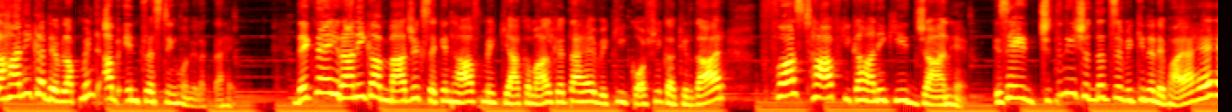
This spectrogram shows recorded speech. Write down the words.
कहानी का डेवलपमेंट अब इंटरेस्टिंग होने लगता है। देखते हैं ईरानी का मैजिक सेकंड हाफ़ में क्या कमाल करता है, विक्की कौशल का किरदार। फ़र्स्ट हाफ़ की कहानी की जान है। इसे जितनी शिद्दत से विक्की ने निभाया है,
